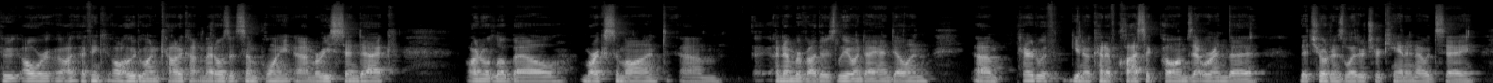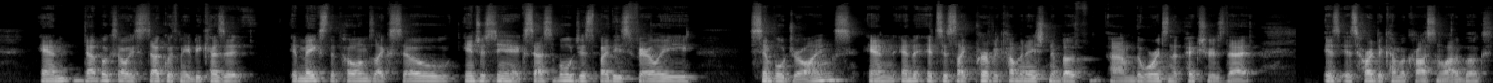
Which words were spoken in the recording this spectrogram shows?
who all were, I think, all who'd won Caldecott medals at some point. Uh, Maurice Sendak, Arnold Lobel, Marc Simont, um, a number of others, Leo and Diane Dillon, um, paired with you know kind of classic poems that were in the the children's literature canon, I would say. And that book's always stuck with me because it it makes the poems like so interesting and accessible just by these fairly simple drawings, and and it's this like perfect combination of both um, the words and the pictures that is is hard to come across in a lot of books.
